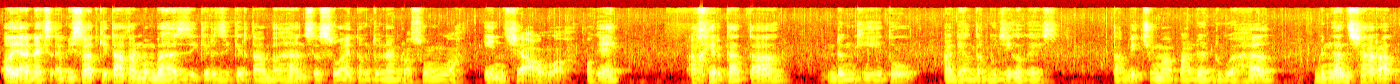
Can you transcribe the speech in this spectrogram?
Oh ya, next episode kita akan membahas zikir-zikir tambahan sesuai tuntunan Rasulullah. Insya Allah, oke? Okay? Akhir kata, dengki itu ada yang terpuji loh guys. Tapi cuma pada dua hal, dengan syarat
